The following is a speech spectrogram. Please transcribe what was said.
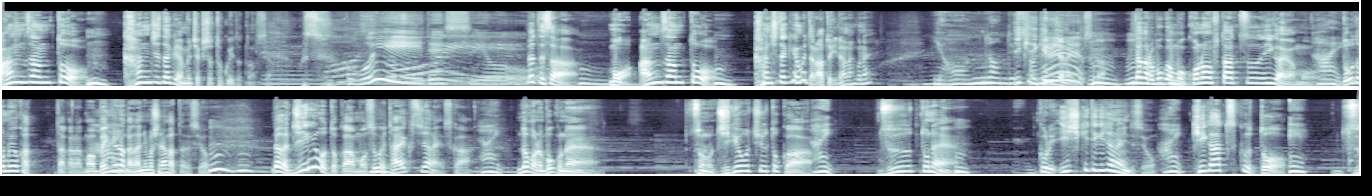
暗算と漢字だけはめちゃくちゃ得意だったんですよ。すごいですよ。だってさ、うん、もう暗算と漢字だけ読めたらあといらなくない？いやなんで、ね、生きていけるじゃないですか、うんうん、だから僕はもうこの2つ以外はもうどうでもよかったから、はい、まあ、勉強なんか何もしなかったですよ、はいだから授業とかもすごい退屈じゃないですか、はい、だから僕ねその授業中とか、ずっとね、これ意識的じゃないんですよ、気が付くとず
